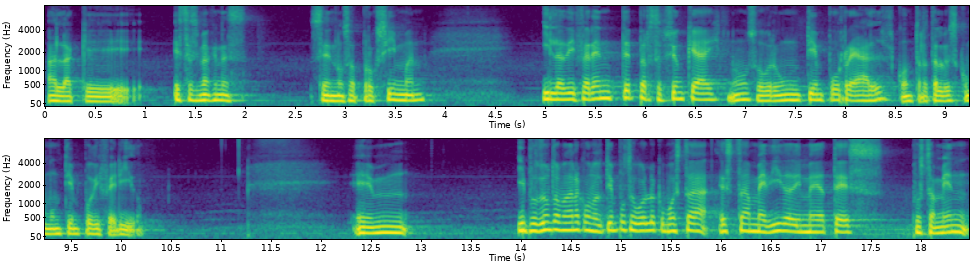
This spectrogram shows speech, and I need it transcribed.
a la que estas imágenes se nos aproximan y la diferente percepción que hay sobre un tiempo real contra tal vez como un tiempo diferido. Em, y pues de otra manera, cuando el tiempo se vuelve como esta, esta medida de inmediatez, pues también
